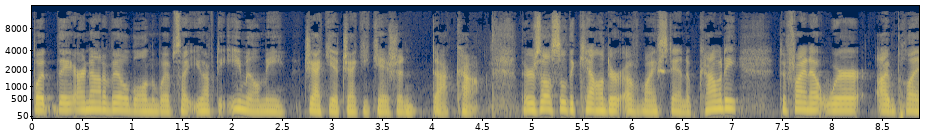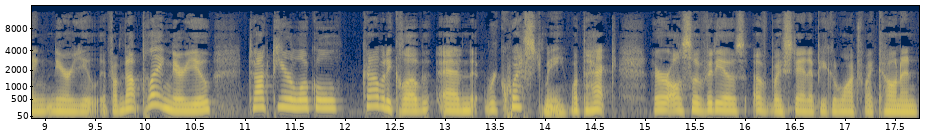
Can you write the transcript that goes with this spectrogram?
but they are not available on the website. You have to email me, Jackie at JackieKashian.com. There's also the calendar of my stand-up comedy to find out where I'm playing near you. If I'm not playing near you, talk to your local comedy club and request me. What the heck? There are also videos of my stand up. You can watch my Conan.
